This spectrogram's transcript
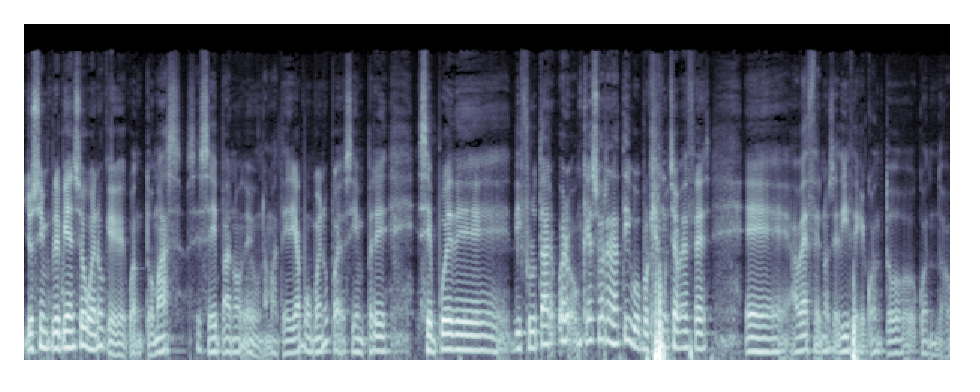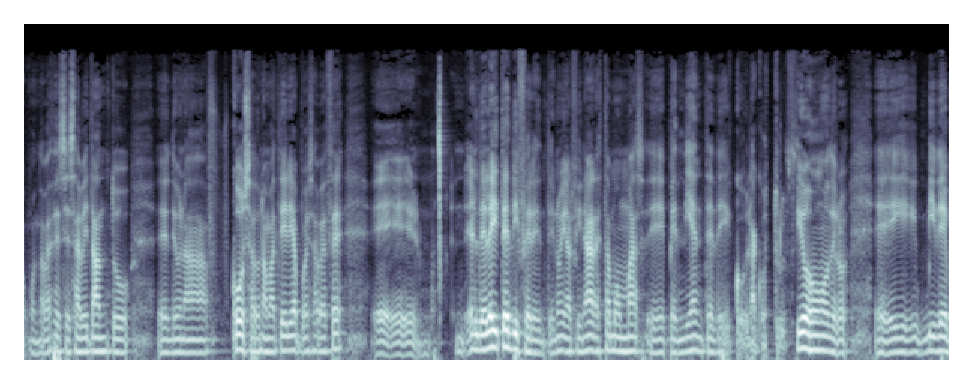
yo siempre pienso, bueno, que cuanto más se sepa ¿no? de una materia, pues bueno, pues siempre se puede disfrutar. Bueno, aunque eso es relativo, porque muchas veces, eh, a veces no se dice que cuanto, cuando, cuando a veces se sabe tanto eh, de una cosa, de una materia, pues a veces eh, el deleite es diferente, ¿no? Y al final estamos más eh, pendientes de la construcción de los, eh, y de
